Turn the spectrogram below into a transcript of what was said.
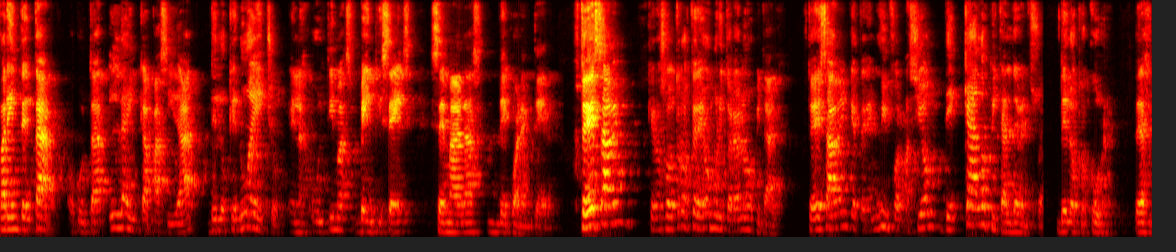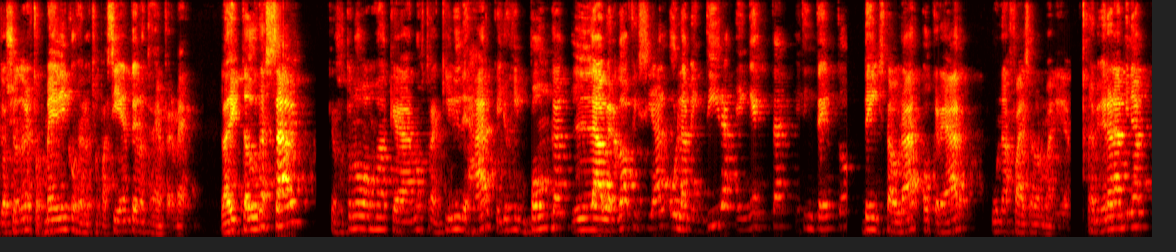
para intentar ocultar la incapacidad de lo que no ha hecho en las últimas 26 semanas de cuarentena. Ustedes saben que nosotros tenemos monitoreo en los hospitales. Ustedes saben que tenemos información de cada hospital de Venezuela, de lo que ocurre, de la situación de nuestros médicos, de nuestros pacientes, de nuestras enfermeras. La dictadura sabe que nosotros no vamos a quedarnos tranquilos y dejar que ellos impongan la verdad oficial o la mentira en este intento de instaurar o crear una falsa normalidad. La primera lámina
